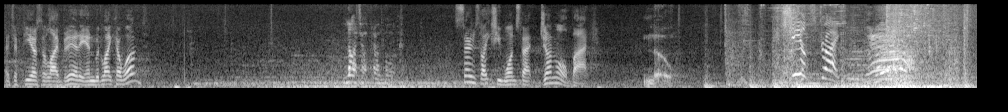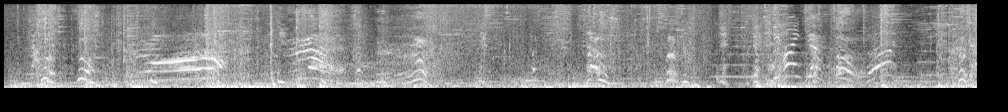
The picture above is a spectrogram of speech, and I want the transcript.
it appears the librarian would like a word. Lata Framborg. Sounds like she wants that journal back. No. Shield strike! Behind you! Nasty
